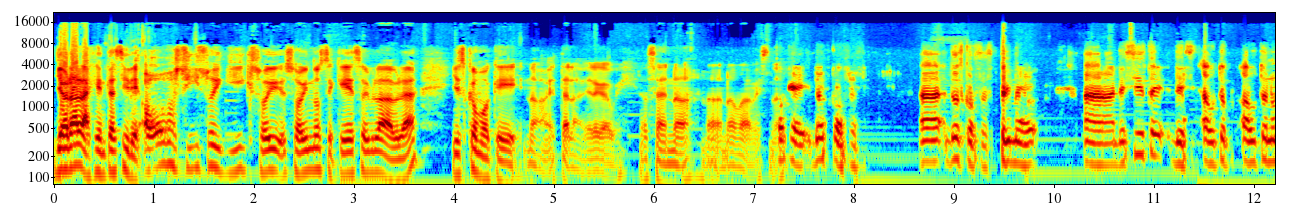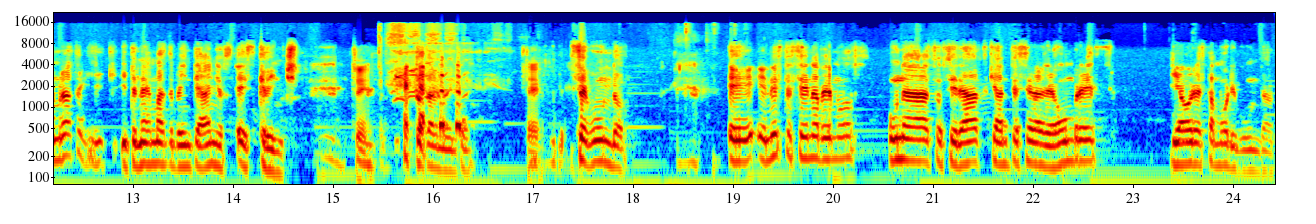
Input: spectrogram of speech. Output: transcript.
Y ahora la gente así de, oh, sí, soy geek, soy, soy no sé qué, soy bla, bla, bla. Y es como que, no, vete a la verga, güey. O sea, no, no, no mames, no. Ok, dos cosas. Ah, dos cosas. Primero, ah, decirte, dec- auto, autonombrarte geek y tener más de 20 años es cringe. Sí, Totalmente. sí. Segundo, eh, en esta escena vemos una sociedad que antes era de hombres y ahora está moribunda.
